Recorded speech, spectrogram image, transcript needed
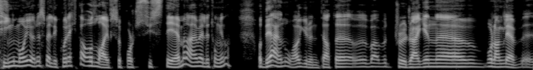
ting må gjøres veldig korrekt. Da. Og life support-systemer er jo veldig tunge. Da. Og det er jo noe av grunnen til at uh, True Dragon uh, Hvor lang leve,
